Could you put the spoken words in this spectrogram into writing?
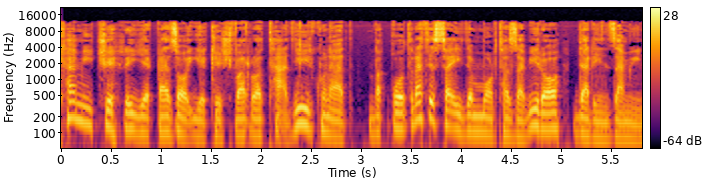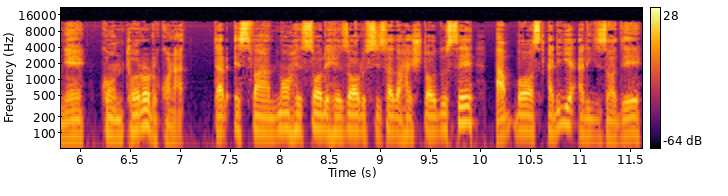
کمی چهره قضایی کشور را تعدیل کند و قدرت سعید مرتضوی را در این زمینه کنترل کند. در اسفند ماه سال 1383 عباس علی علیزاده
